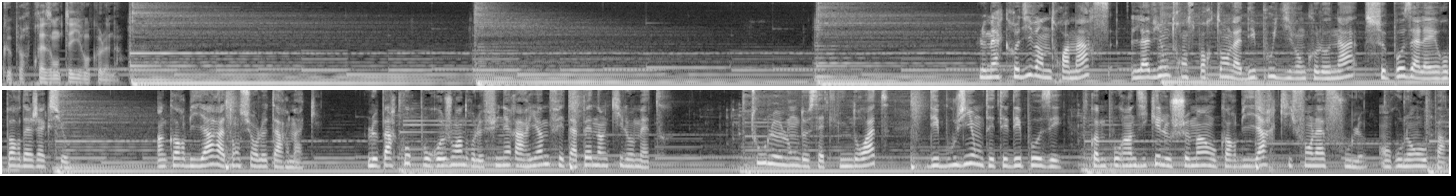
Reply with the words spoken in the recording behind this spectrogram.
que peut représenter Ivan Colonna. Le mercredi 23 mars, l'avion transportant la dépouille d'Ivan Colonna se pose à l'aéroport d'Ajaccio. Un corbillard attend sur le tarmac. Le parcours pour rejoindre le funérarium fait à peine un kilomètre. Tout le long de cette ligne droite, des bougies ont été déposées, comme pour indiquer le chemin au corbillard qui fend la foule en roulant au pas.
